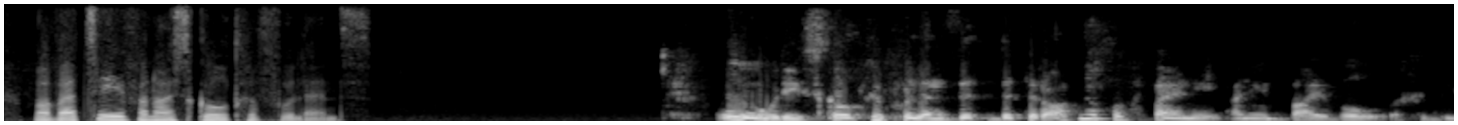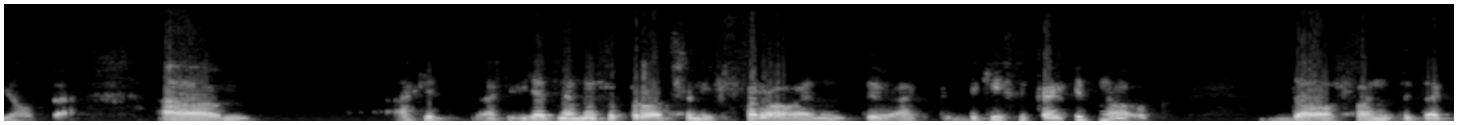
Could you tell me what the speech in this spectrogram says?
maar wat sê jy van daai skuldgevoelens? O, oh, die skuldgevoelens, dit dit raak nog of fyn aan die Bybel gedeelte. Um ek het ek jy het nou net gepraat van die vrae en toe ek bietjie gekyk het nou ook daarvan het ek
